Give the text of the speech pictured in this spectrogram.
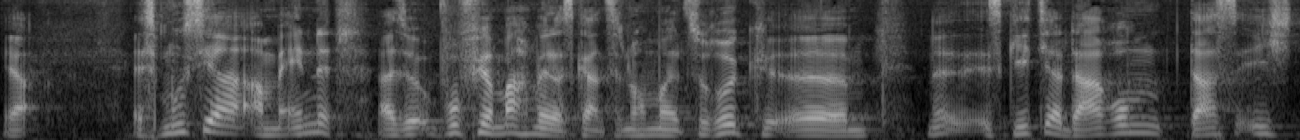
ja. Es muss ja am Ende, also wofür machen wir das Ganze nochmal zurück? Ähm, ne, es geht ja darum, dass ich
